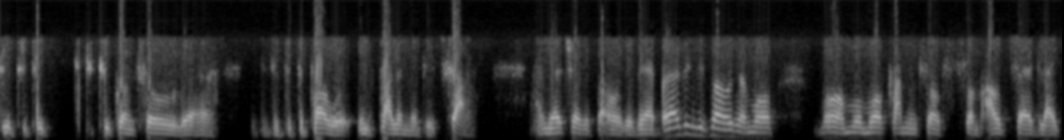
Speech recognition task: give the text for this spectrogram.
to, to, to, to control uh, the, the, power in parliament itself. And that's why the powers are there. But I think the powers are more more more, more coming from from outside like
